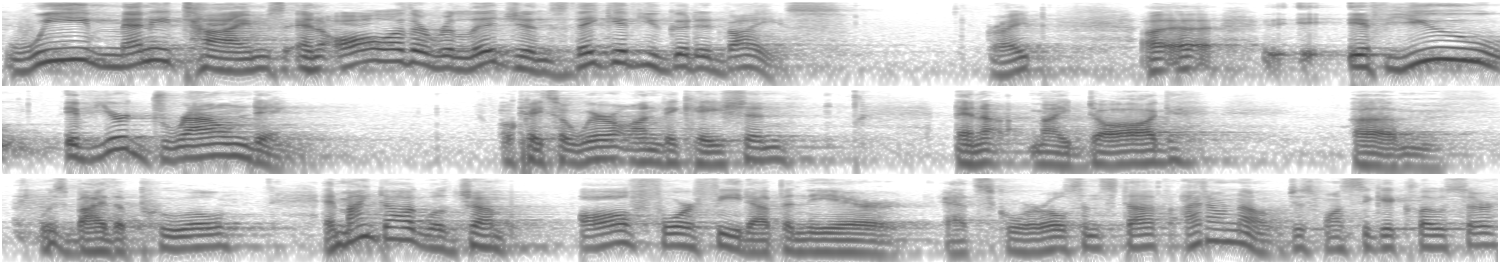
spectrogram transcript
we, many times, and all other religions, they give you good advice, right? Uh, uh if, you, if you're drowning, okay, so we're on vacation, and my dog um, was by the pool, and my dog will jump all four feet up in the air at squirrels and stuff. I don't know, just wants to get closer.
